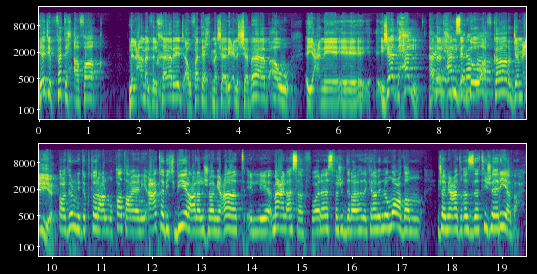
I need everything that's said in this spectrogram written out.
يجب فتح آفاق للعمل في الخارج أو فتح مشاريع للشباب أو يعني إيجاد حل. هذا يعني الحل بده أفكار جمعية. أعذرني دكتور على المقاطعة يعني عتب كبير على الجامعات اللي مع الأسف وأنا آسفة جدا على هذا الكلام إنه معظم جامعات غزة تجارية بحت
